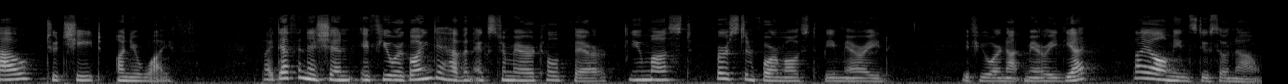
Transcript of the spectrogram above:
How to cheat on your wife. By definition, if you are going to have an extramarital affair, you must, first and foremost, be married. If you are not married yet, by all means do so now.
